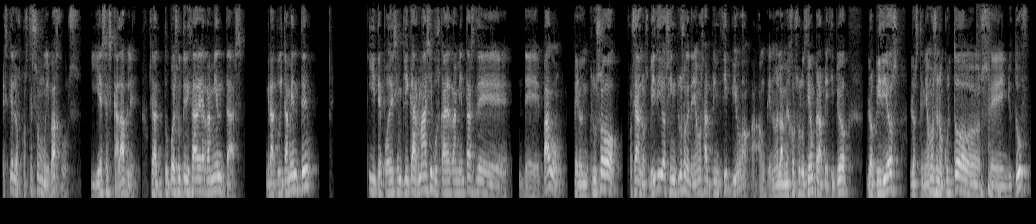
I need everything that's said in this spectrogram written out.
es que los costes son muy bajos y es escalable. O sea, tú puedes utilizar herramientas gratuitamente y te puedes implicar más y buscar herramientas de, de pago. Pero incluso, o sea, los vídeos incluso que teníamos al principio, aunque no es la mejor solución, pero al principio los vídeos los teníamos en ocultos en YouTube,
